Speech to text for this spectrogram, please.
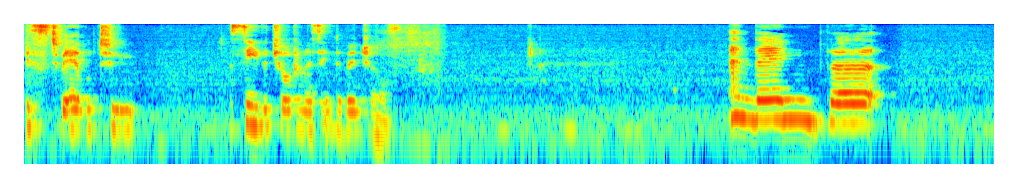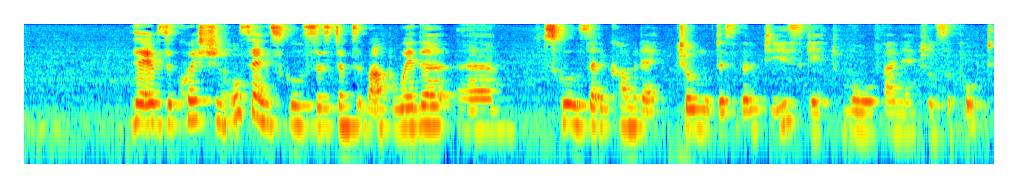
is to be able to see the children as individuals. And then the there was a question also in school systems about whether um, schools that accommodate children with disabilities get more financial support.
